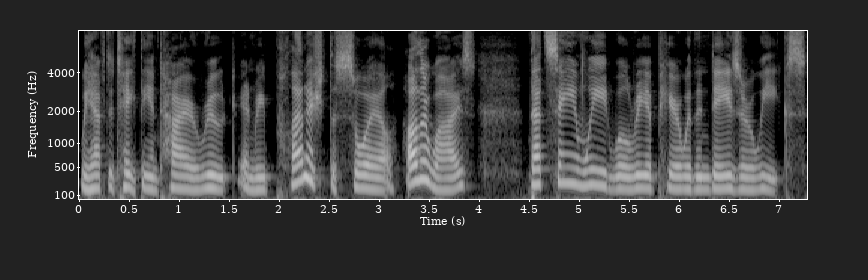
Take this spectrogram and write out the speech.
we have to take the entire root and replenish the soil. Otherwise, that same weed will reappear within days or weeks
